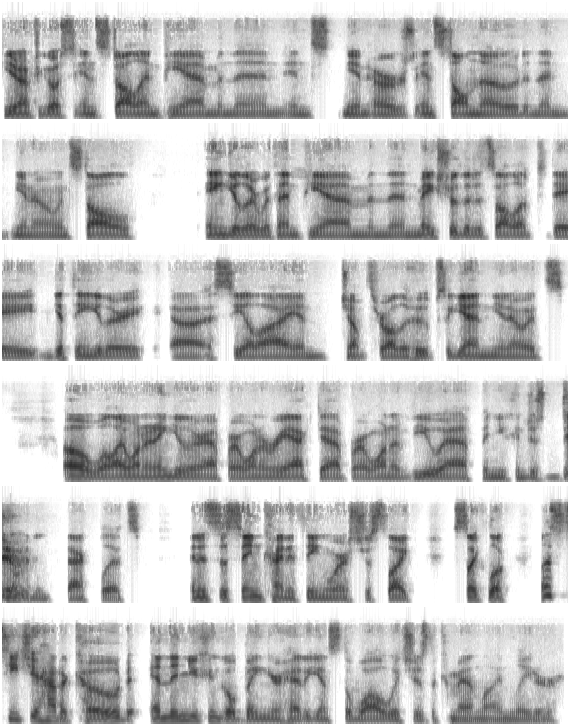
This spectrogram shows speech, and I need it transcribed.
you don't have to go install npm and then in, you know, or install node and then you know install Angular with npm, and then make sure that it's all up to date. Get the Angular uh, CLI and jump through all the hoops. Again, you know, it's oh well, I want an Angular app, or I want a React app, or I want a Vue app, and you can just do yeah. it in Stack Blitz. And it's the same kind of thing where it's just like it's like, look, let's teach you how to code, and then you can go bang your head against the wall, which is the command line later.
